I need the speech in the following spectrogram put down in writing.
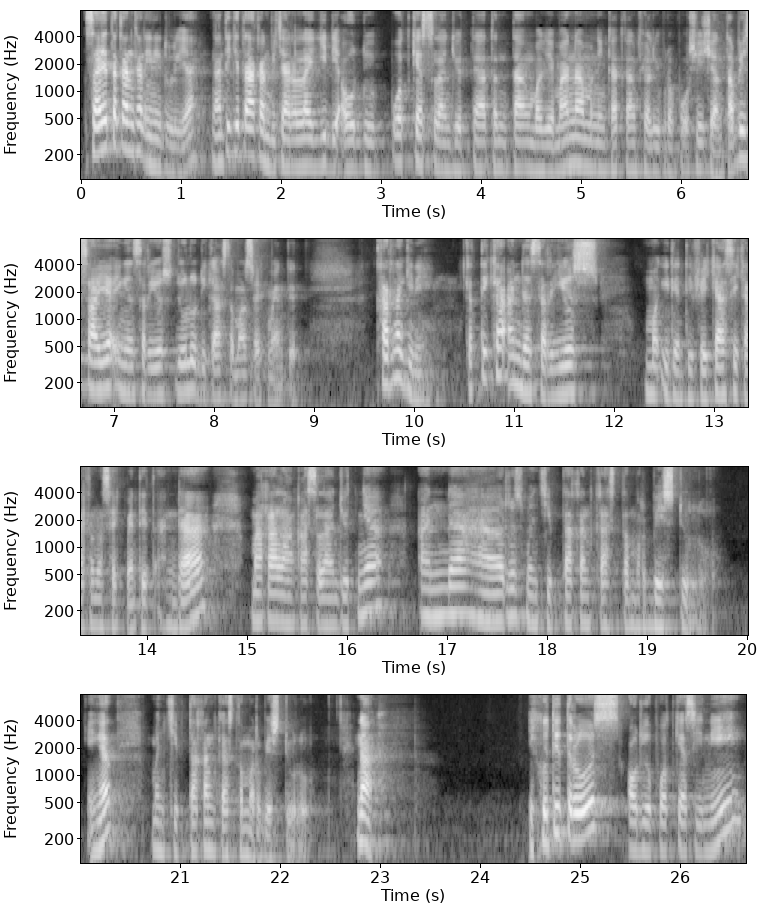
saya tekankan ini dulu ya. Nanti kita akan bicara lagi di audio podcast selanjutnya tentang bagaimana meningkatkan value proposition. Tapi saya ingin serius dulu di customer segmented. Karena gini, ketika Anda serius mengidentifikasi customer segmented Anda, maka langkah selanjutnya Anda harus menciptakan customer base dulu. Ingat, menciptakan customer base dulu. Nah, Ikuti terus audio podcast ini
